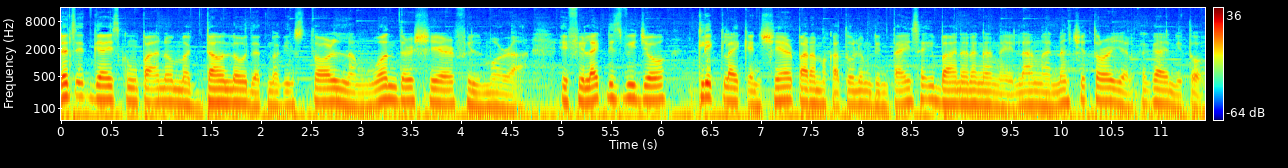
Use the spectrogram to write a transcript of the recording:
That's it guys kung paano mag-download at mag-install ng Wondershare Filmora. If you like this video, click like and share para makatulong din tayo sa iba na nangangailangan ng tutorial kagaya nito.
